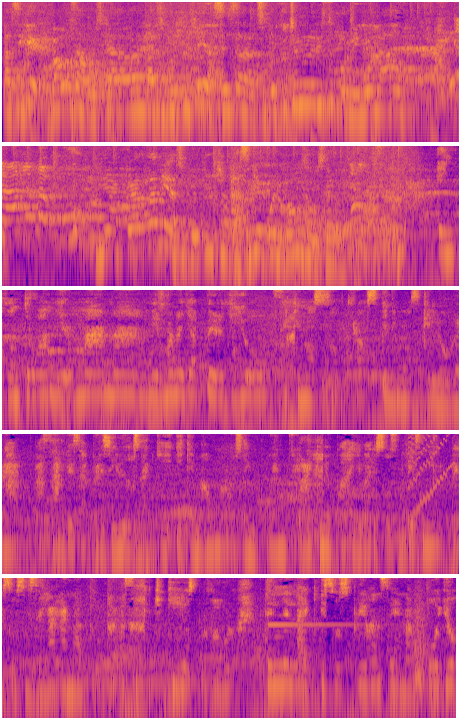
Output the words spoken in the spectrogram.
Así que vamos a buscar ahora al Supertucha y a César. Al Supertucha no lo he visto por ningún lado. Ni a Carla ni a Supertucha. Así que bueno, vamos a buscarlo. Encontró a mi hermana. Mi hermana ya perdió. Así que nosotros tenemos que lograr pasar desapercibidos aquí y que Mau no nos encuentre para que me pueda llevar esos 10 mil pesos y se la hagan a todos. Así que chiquillos, por favor, denle like y suscríbanse en apoyo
